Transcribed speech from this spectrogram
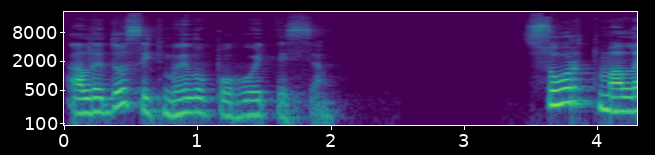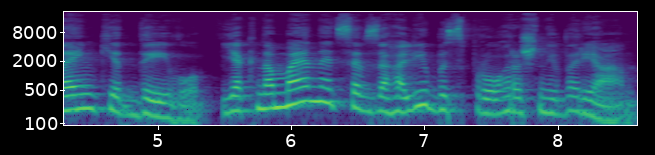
Але досить мило погодьтеся. Сорт маленьке диво. Як на мене, це взагалі безпрограшний варіант.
